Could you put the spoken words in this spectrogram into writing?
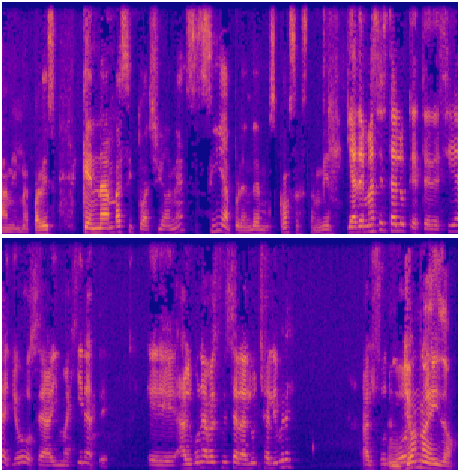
A mí me parece que en ambas situaciones sí aprendemos cosas también. Y además está lo que te decía yo, o sea, imagínate, eh, ¿alguna vez fuiste a la lucha libre? ¿Al fútbol? Yo no he ido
